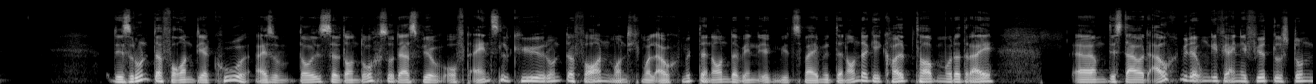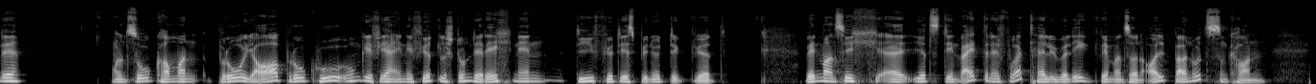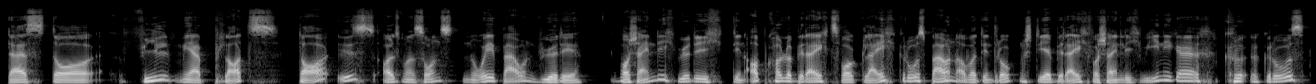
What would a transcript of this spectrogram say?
Das Runterfahren der Kuh, also da ist ja dann doch so, dass wir oft Einzelkühe runterfahren, manchmal auch miteinander, wenn irgendwie zwei miteinander gekalbt haben oder drei. Ähm, das dauert auch wieder ungefähr eine Viertelstunde Und so kann man pro Jahr, pro Kuh ungefähr eine Viertelstunde rechnen, die für das benötigt wird. Wenn man sich äh, jetzt den weiteren Vorteil überlegt, wenn man so einen Altbau nutzen kann, dass da viel mehr Platz da ist, als man sonst neu bauen würde. Wahrscheinlich würde ich den Abkalberbereich zwar gleich groß bauen, aber den Trockensteherbereich wahrscheinlich weniger groß,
